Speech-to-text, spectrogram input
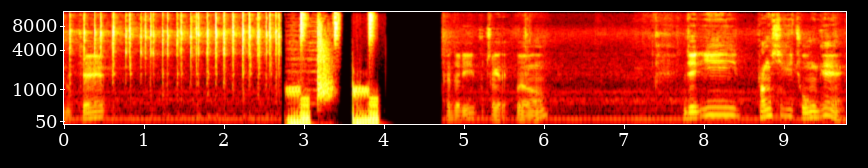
이렇게 패들이 부착이 됐고요. 이제 이 방식이 좋은 게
